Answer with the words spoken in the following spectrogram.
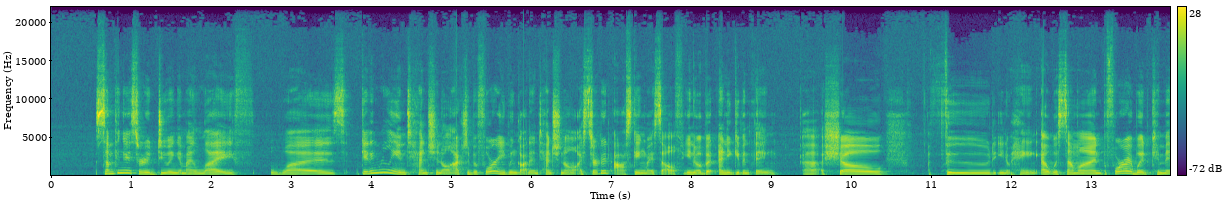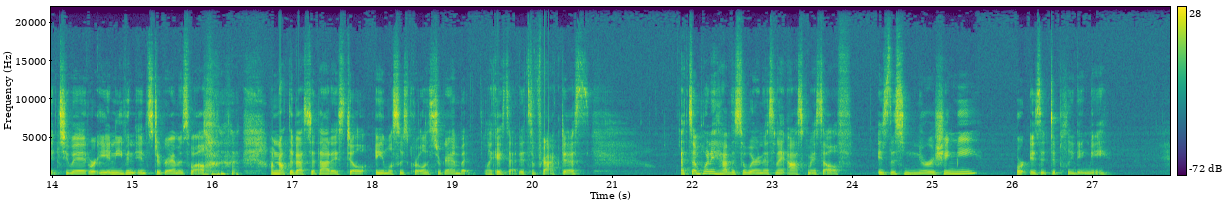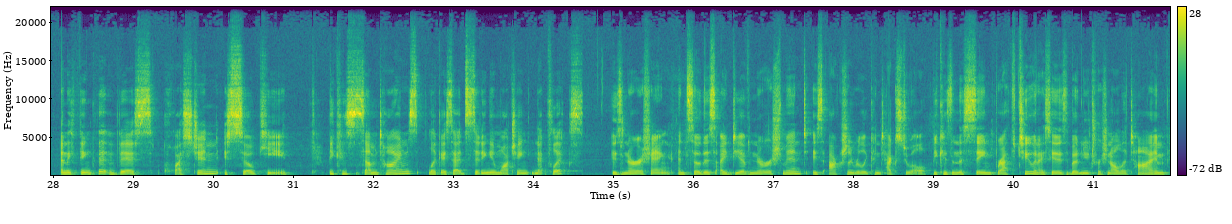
something I started doing in my life was getting really intentional. Actually, before I even got intentional, I started asking myself, you know, about any given thing uh, a show, food, you know, hanging out with someone before I would commit to it, or and even Instagram as well. I'm not the best at that. I still aimlessly scroll Instagram, but like I said, it's a practice. At some point, I have this awareness and I ask myself, is this nourishing me or is it depleting me? And I think that this question is so key because sometimes, like I said, sitting and watching Netflix is nourishing. And so, this idea of nourishment is actually really contextual because, in the same breath, too, and I say this about nutrition all the time,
